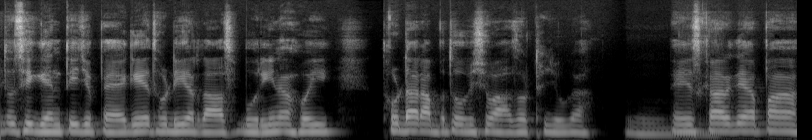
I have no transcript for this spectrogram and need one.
ਤੁਸੀਂ ਗਿਣਤੀ 'ਚ ਪੈ ਗਏ ਤੁਹਾਡੀ ਅਰਦਾਸ ਪੂਰੀ ਨਾ ਹੋਈ ਤੁਹਾਡਾ ਰੱਬ ਤੋਂ ਵਿਸ਼ਵਾਸ ਉੱਠ ਜਾਊਗਾ। ਤੇ ਇਸ ਕਰਕੇ ਆਪਾਂ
